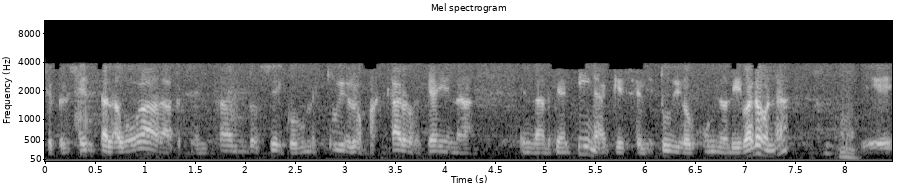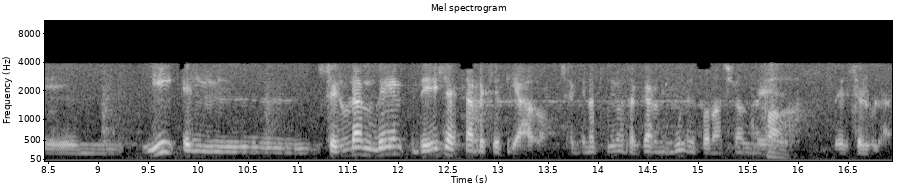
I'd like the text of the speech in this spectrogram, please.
se presenta la abogada presentándose con un estudio de los más caros que hay en la, en la Argentina, que es el estudio Junio Libarona, eh, y el celular de, de, ella está reseteado, o sea que no pudieron sacar ninguna información de, ah. del celular.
